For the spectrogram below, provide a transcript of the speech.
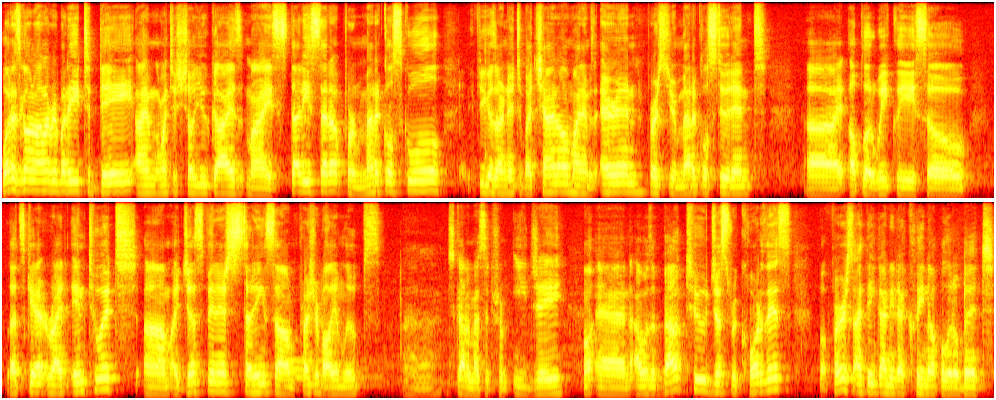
What is going on everybody? Today I am going to show you guys my study setup for medical school. If you guys are new to my channel, my name is Aaron, first year medical student. Uh, I upload weekly, so let's get right into it. Um, I just finished studying some pressure volume loops. Uh, just got a message from EJ and I was about to just record this, but first I think I need to clean up a little bit.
